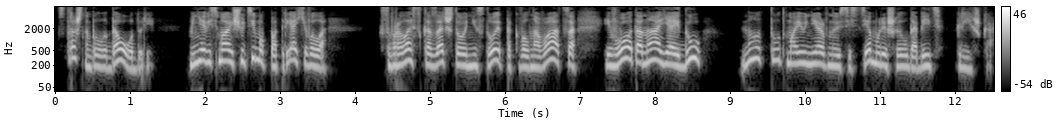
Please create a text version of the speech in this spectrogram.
Страшно было до одури. Меня весьма ощутимо потряхивало. Собралась сказать, что не стоит так волноваться, и вот она, я иду, но тут мою нервную систему решил добить Гришка.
